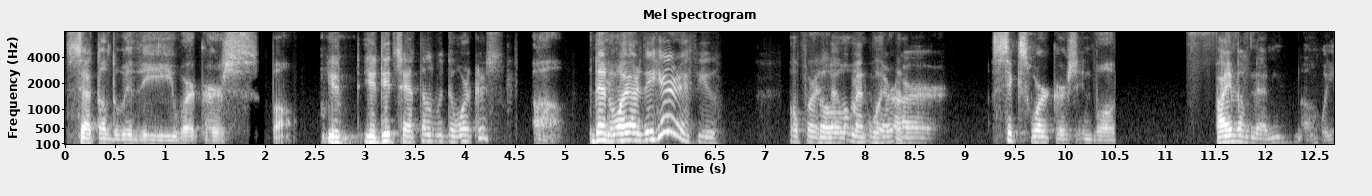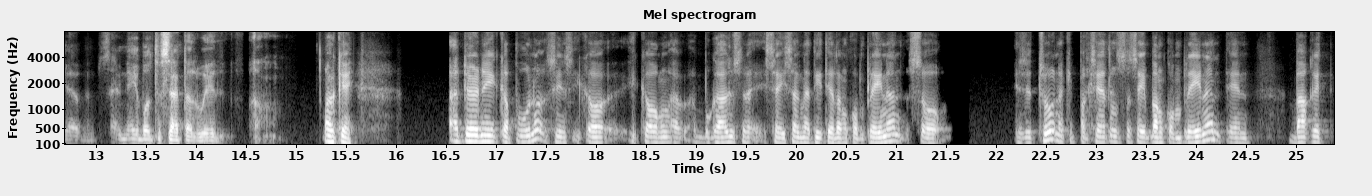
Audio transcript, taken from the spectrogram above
settled with the workers po. You, you did settle with the workers? Uh, Then why are they here if you offer a so settlement with there them? are six workers involved. Five of them no, we have been able to settle with. um, Okay. Attorney Capuno, since ikaw, ikaw ang abogado sa, sa isang natitirang complainant, so is it true nakipag-settle sa, sa ibang complainant and bakit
